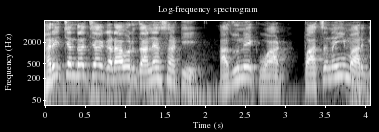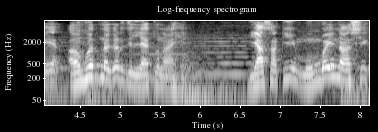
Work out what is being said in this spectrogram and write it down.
हरिश्चंद्राच्या गडावर जाण्यासाठी अजून एक वाट पाचनई मार्गे अहमदनगर जिल्ह्यातून आहे. यासाठी मुंबई नाशिक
